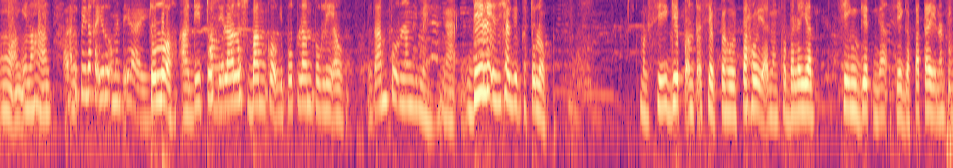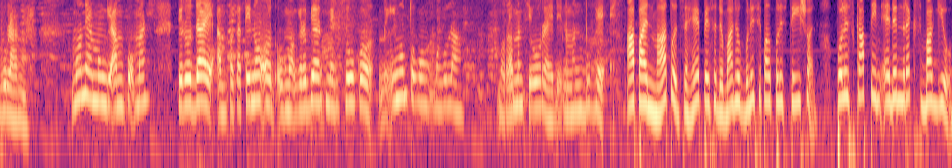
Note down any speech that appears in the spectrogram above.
oh ang inahan. so pila ka iro man di ay? Tulo, ah, dito sa ilalos bangko, giputlan pog liaw. Gampo lang gimi nga dili siya gyud katulog. Magsigip unta siya pahoy-pahoy anang kabalayan singgit nga siya gapatay ng tigulanga. Mo na mong giampo man. Pero dai ang pagkatinuod ug mo grabe may suko, ingon to kong magulang. Mura man si Uray, di naman buhi. Apan matod sa hepe sa Dumanhog Municipal Police Station, Police Captain Eden Rex Bagyo.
